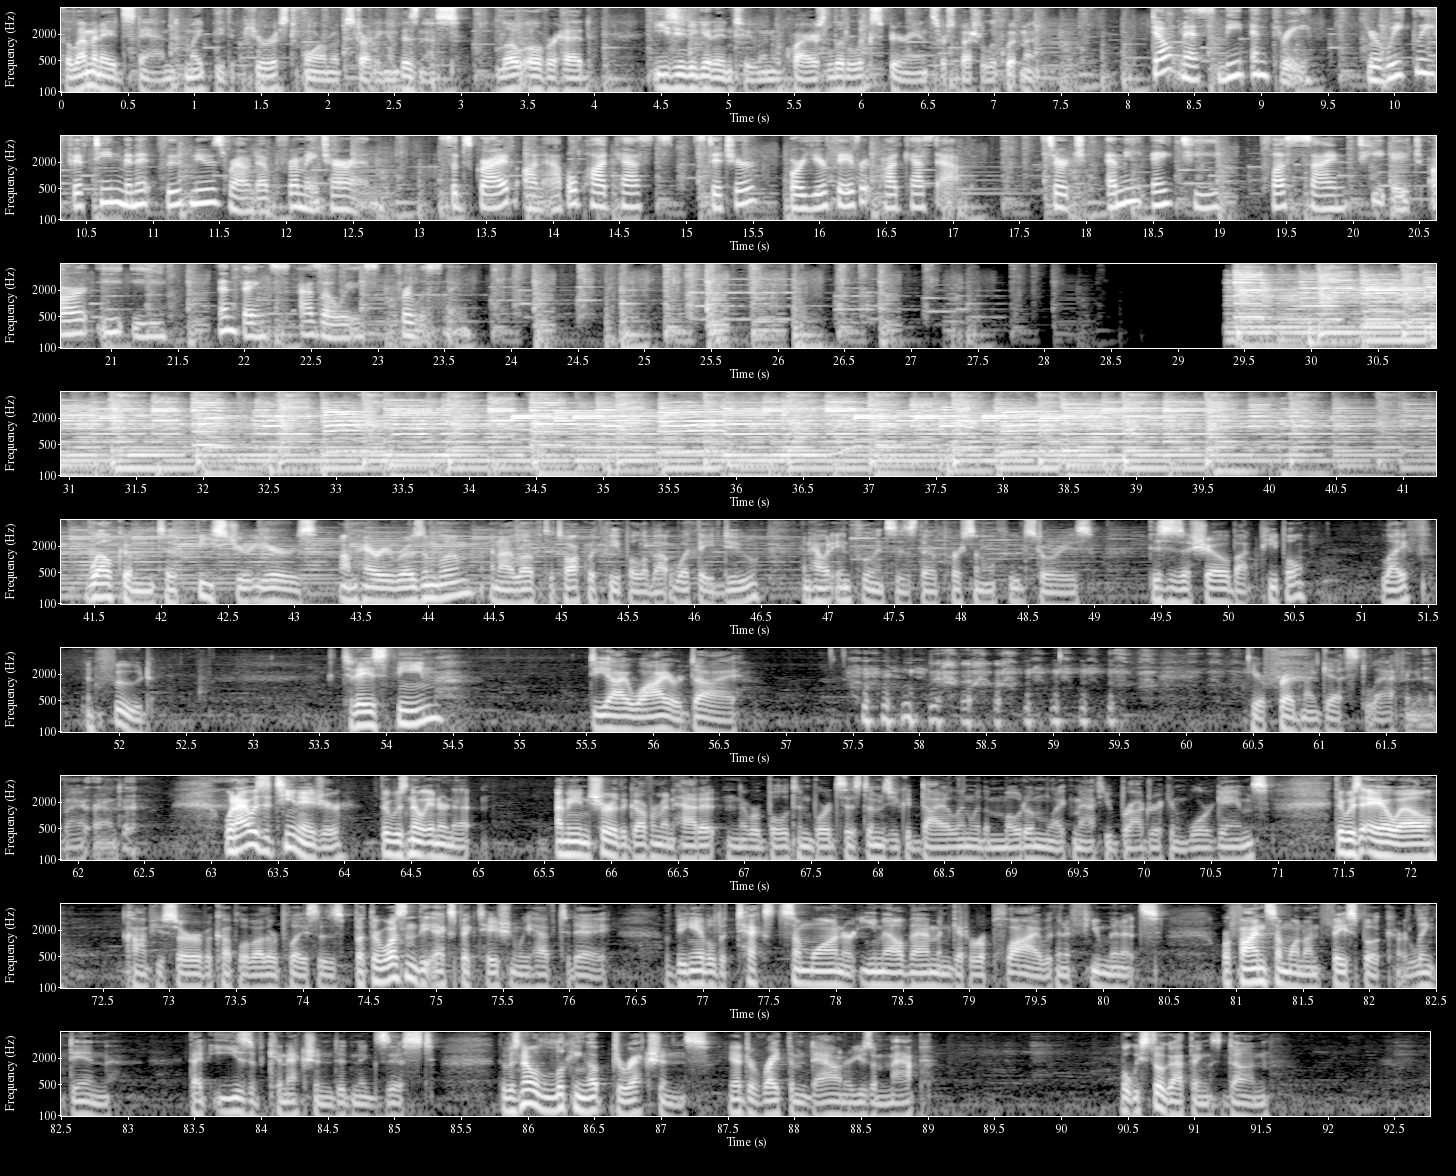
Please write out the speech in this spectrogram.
The lemonade stand might be the purest form of starting a business. Low overhead, easy to get into, and requires little experience or special equipment. Don't miss Meat and Three, your weekly 15 minute food news roundup from HRN. Subscribe on Apple Podcasts, Stitcher, or your favorite podcast app. Search M E A T plus sign T H R E E. And thanks, as always, for listening. Welcome to Feast Your Ears. I'm Harry Rosenblum, and I love to talk with people about what they do and how it influences their personal food stories. This is a show about people, life, and food. Today's theme DIY or die. Hear Fred, my guest, laughing in the background. When I was a teenager, there was no internet. I mean, sure, the government had it, and there were bulletin board systems. You could dial in with a modem like Matthew Broderick in War Games. There was AOL, CompuServe, a couple of other places, but there wasn't the expectation we have today of being able to text someone or email them and get a reply within a few minutes, or find someone on Facebook or LinkedIn. That ease of connection didn't exist. There was no looking up directions. You had to write them down or use a map. But we still got things done.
